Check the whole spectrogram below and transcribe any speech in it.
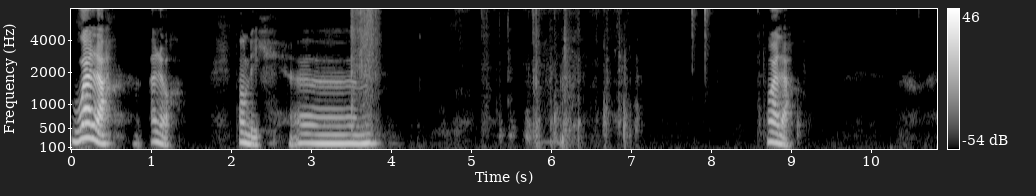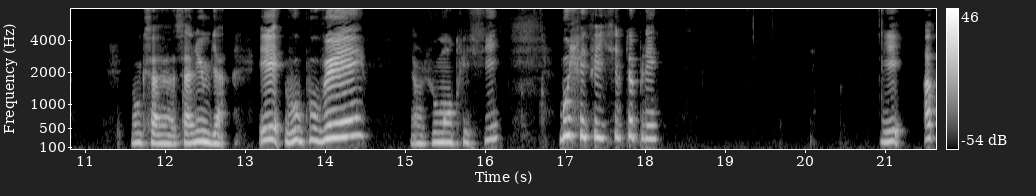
voilà. Alors, attendez. Euh, voilà. Donc, ça, allume bien. Et vous pouvez, je vous montre ici, bouge Fifi, s'il te plaît. Et hop,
